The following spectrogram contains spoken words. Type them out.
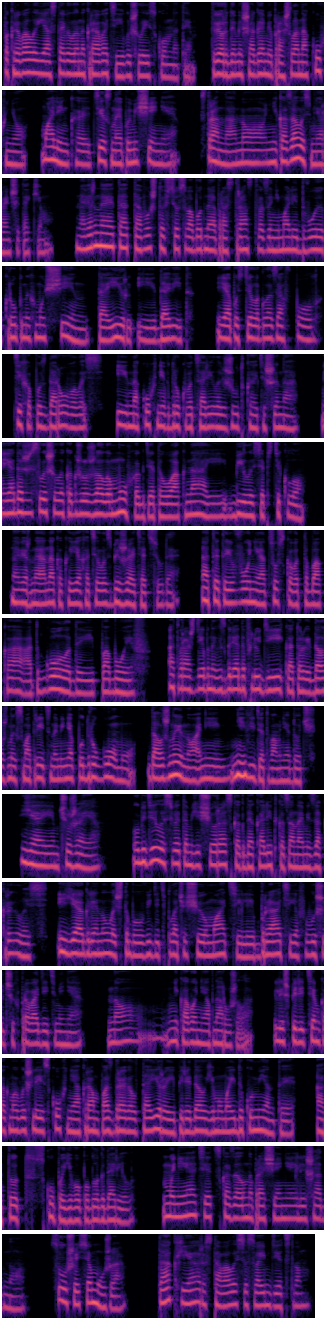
Покрывало я оставила на кровати и вышла из комнаты. Твердыми шагами прошла на кухню, маленькое, тесное помещение. Странно, оно не казалось мне раньше таким. Наверное, это от того, что все свободное пространство занимали двое крупных мужчин, Таир и Давид. Я опустила глаза в пол, тихо поздоровалась, и на кухне вдруг воцарилась жуткая тишина. Я даже слышала, как жужжала муха где-то у окна и билась об стекло. Наверное, она, как и я, хотела сбежать отсюда. От этой вони отцовского табака, от голода и побоев. От враждебных взглядов людей, которые должны смотреть на меня по-другому. Должны, но они не видят во мне дочь. Я им чужая. Убедилась в этом еще раз, когда калитка за нами закрылась, и я оглянулась, чтобы увидеть плачущую мать или братьев, вышедших проводить меня. Но никого не обнаружила. Лишь перед тем, как мы вышли из кухни, Акрам поздравил Таира и передал ему мои документы, а тот скупо его поблагодарил. Мне отец сказал на прощание лишь одно. «Слушайся мужа». Так я расставалась со своим детством.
